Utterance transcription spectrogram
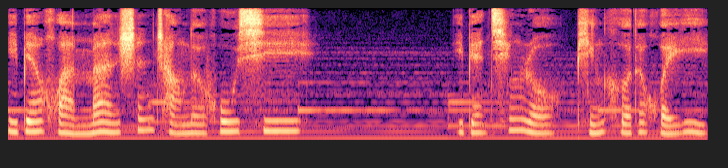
一边缓慢深长的呼吸，一边轻柔平和的回忆，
